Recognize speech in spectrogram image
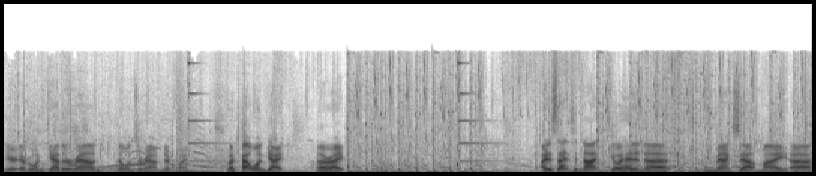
Here, everyone gather around. No one's around. Never mind. I got one guy. All right. I decided to not go ahead and uh, max out my uh,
